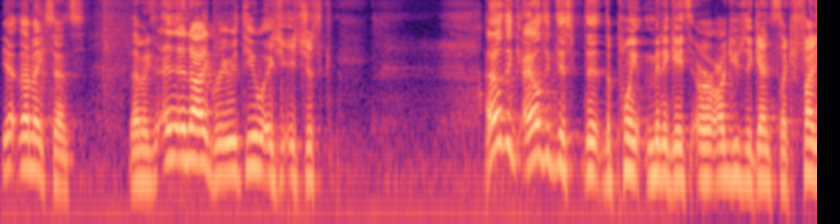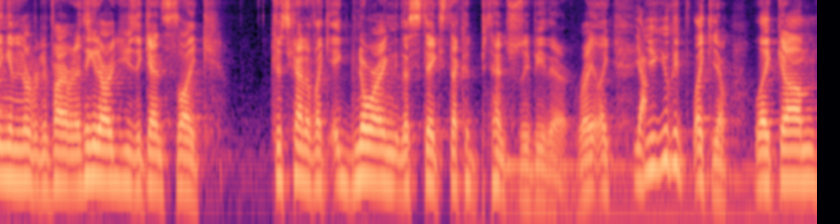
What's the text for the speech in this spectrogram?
Yeah, that makes sense. That makes and, and I agree with you. It's, it's, just I don't think I don't think this the, the point mitigates or argues against like fighting in an urban environment. I think it argues against like just kind of like ignoring the stakes that could potentially be there, right? Like yeah. you, you could like you know like um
